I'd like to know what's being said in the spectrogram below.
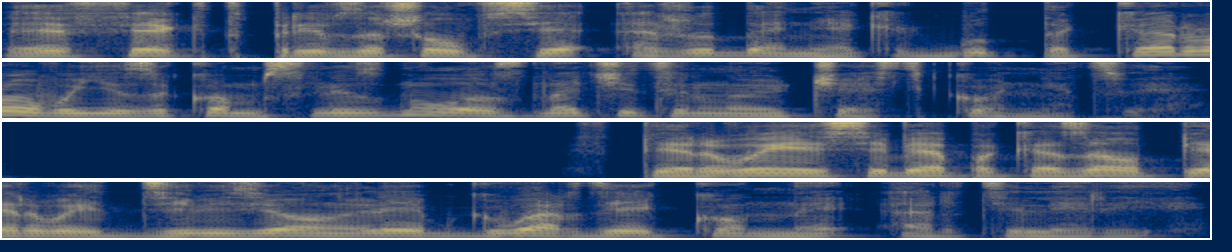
Эффект превзошел все ожидания, как будто корова языком слезнула значительную часть конницы. Впервые себя показал первый дивизион лейб-гвардии конной артиллерии.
